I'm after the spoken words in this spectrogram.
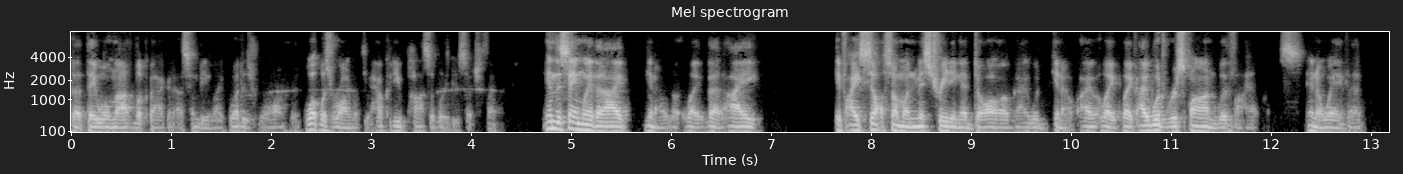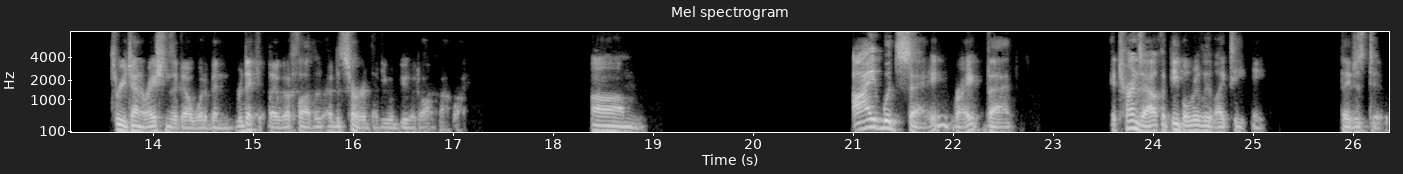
that they will not look back at us and be like, "What is wrong? What was wrong with you? How could you possibly do such a thing?" In the same way that I, you know, like that I, if I saw someone mistreating a dog, I would, you know, I like like I would respond with violence in a way that three generations ago would have been ridiculous. They would have thought absurd that you would view a dog that way. Um, I would say, right, that it turns out that people really like to eat meat. They just do.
